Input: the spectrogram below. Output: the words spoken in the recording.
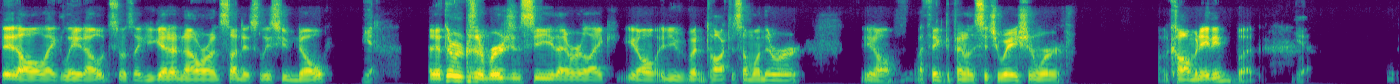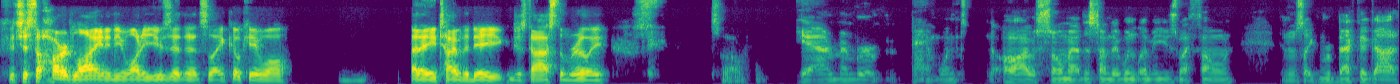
it all like laid out. So it's like you get an hour on Sunday, so at least you know. Yeah. And if there was an emergency that were like, you know, and you went and talked to someone, there were, you know, I think depending on the situation, we're accommodating, but. If it's just a hard line and you want to use it, then it's like, okay, well, at any time of the day, you can just ask them really. So, yeah, I remember man, one. Oh, I was so mad. This time they wouldn't let me use my phone, and it was like Rebecca got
